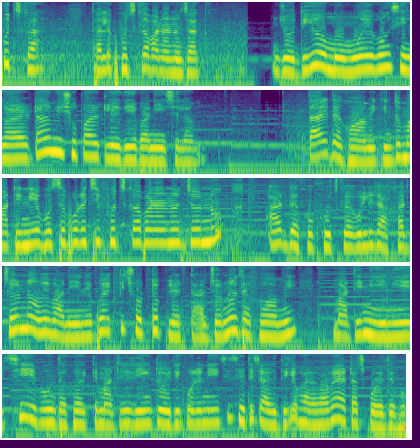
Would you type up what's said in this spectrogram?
ফুচকা। তাহলে ফুচকা বানানো যাক। যদিও মোমো এবং সিঙ্গারাটা আমি সুপার ক্লে দিয়ে বানিয়েছিলাম। তাই দেখো, আমি কিন্তু মাটি নিয়ে বসে পড়েছি ফুচকা বানানোর জন্য। আর দেখো, ফুচকাগুলি রাখার জন্য আমি বানিয়ে নেব একটি ছোট্ট প্লেট। তার জন্য দেখো, আমি মাটি নিয়ে নিয়েছি এবং দেখো, একটি মাটির রিং তৈরি করে নিয়েছি। সেটি চারিদিকে ভালোভাবে অ্যাটাচ করে দেব।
